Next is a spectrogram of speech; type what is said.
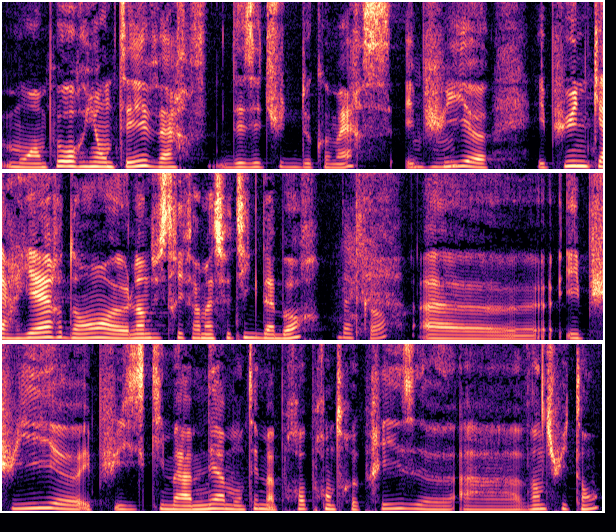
m'ont un peu orientée vers des études de commerce et, mhm. puis, et puis une carrière dans l'industrie pharmaceutique d'abord. D'accord. et, puis, et puis ce qui m'a amené à monter ma propre entreprise à 28 ans.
